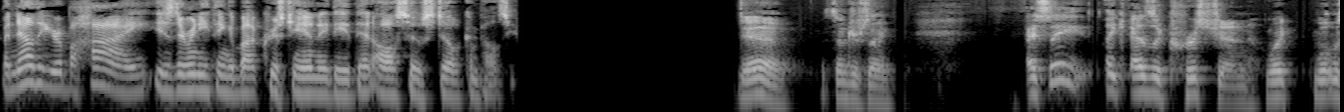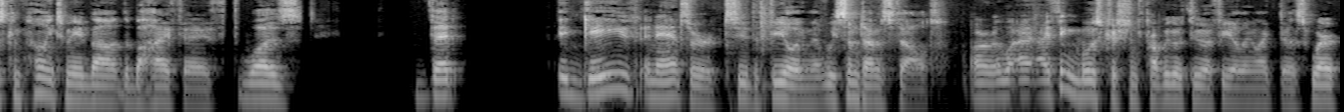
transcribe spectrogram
But now that you're a Baha'i, is there anything about Christianity that also still compels you? Yeah, that's interesting. I say, like, as a Christian, what what was compelling to me about the Baha'i faith was that it gave an answer to the feeling that we sometimes felt, or I I think most Christians probably go through a feeling like this, where,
